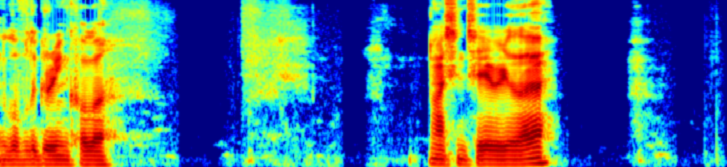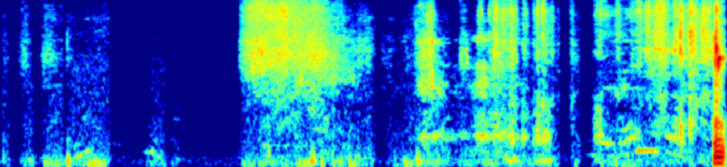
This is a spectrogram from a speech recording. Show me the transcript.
Lovely green colour Nice interior there. And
